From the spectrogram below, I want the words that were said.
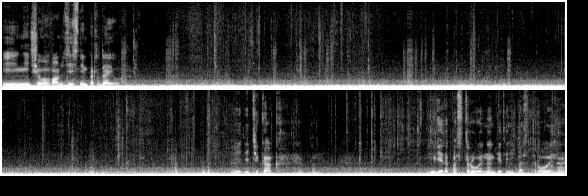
и ничего вам здесь не продаю. Видите как? Где-то построено, где-то не построено.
